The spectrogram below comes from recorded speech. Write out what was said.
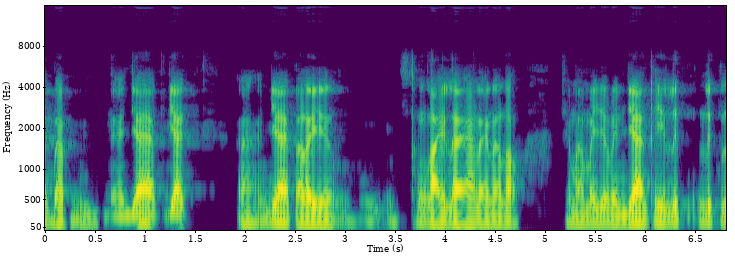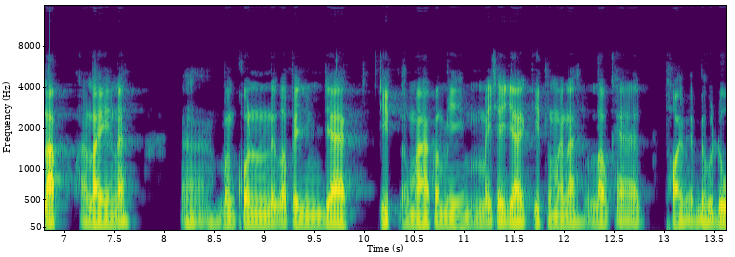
กแบบแยกแยกอ่าแยกอะไรทั้งหลายแหล่อะไรนะหรอก ใช่ไหมไม่จะเป็นแยกที่ลึกลึกลับอะไรนะอบางคนนึกว่าเป็นแยกจิตออกมาก็มี ไม่ใช่แยกจิตออกมานะเราแค่ถอยไปไปดู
